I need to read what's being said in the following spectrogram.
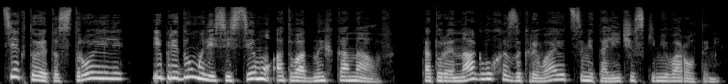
те, кто это строили, и придумали систему отводных каналов, которые наглухо закрываются металлическими воротами.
